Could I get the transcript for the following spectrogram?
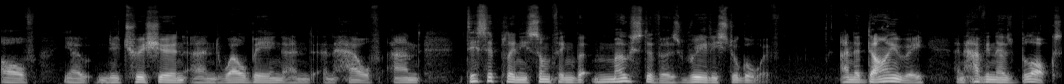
of you know nutrition and well-being and and health and discipline is something that most of us really struggle with and a diary and having those blocks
